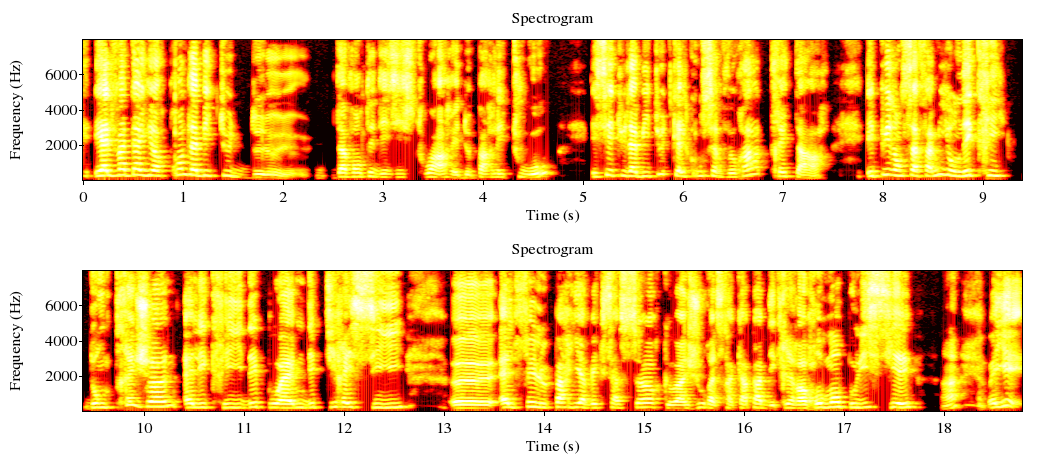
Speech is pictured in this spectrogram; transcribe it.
et elle va d'ailleurs prendre l'habitude d'inventer des histoires et de parler tout haut. Et c'est une habitude qu'elle conservera très tard. Et puis dans sa famille, on écrit. Donc très jeune, elle écrit des poèmes, des petits récits. Euh, elle fait le pari avec sa sœur qu'un jour elle sera capable d'écrire un roman policier. Hein voyez,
